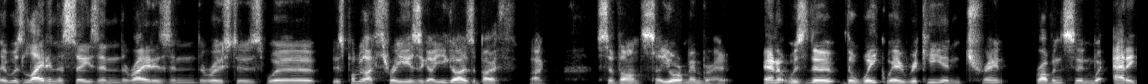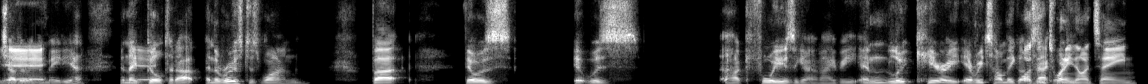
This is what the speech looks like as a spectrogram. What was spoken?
It was late in the season. The Raiders and the Roosters were. It was probably like three years ago. You guys are both like savants, so you'll remember it. And it was the the week where Ricky and Trent Robinson were at each other in the media, and they Yeah. built it up. And the Roosters won, but there was it was like four years ago maybe. And Luke Keary, every time he got It was in tackled, 2019.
